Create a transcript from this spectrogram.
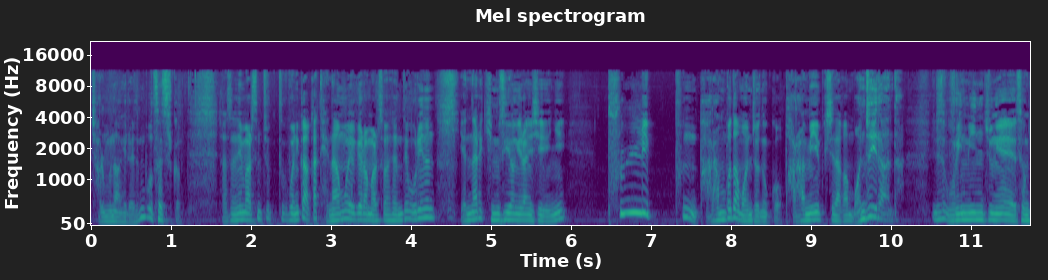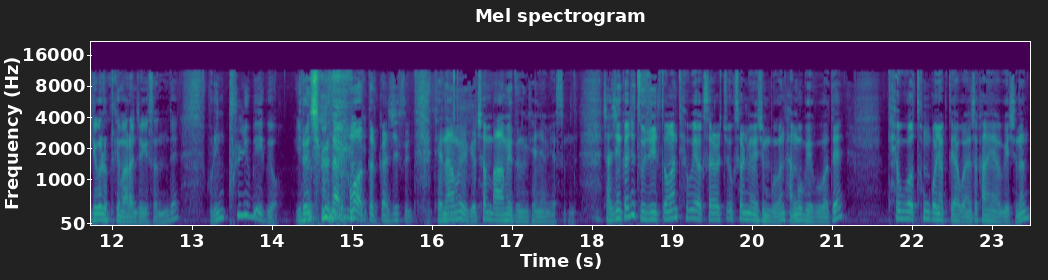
젊은 왕이라도 못했을 것. 자 선생님 말씀 쭉 듣고 보니까 아까 대나무 얘기라 말씀하셨는데 우리는 옛날에 김수영이라는 시인이 풀잎은 바람보다 먼저 눕고 바람이 지나가면 먼저 일어난다. 그래서 우리 민중의 성격을 그렇게 말한 적이 있었는데 우리는 풀립 외교 이런 식으로 나가면 어떨까 싶습니다. 대나무 외교 참 마음에 드는 개념이었습니다. 자 지금까지 두 주일 동안 태국의 역사를 쭉 설명해 주신 분 한국외국어대 태국어 통번역대학원에서 강의하고 계시는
